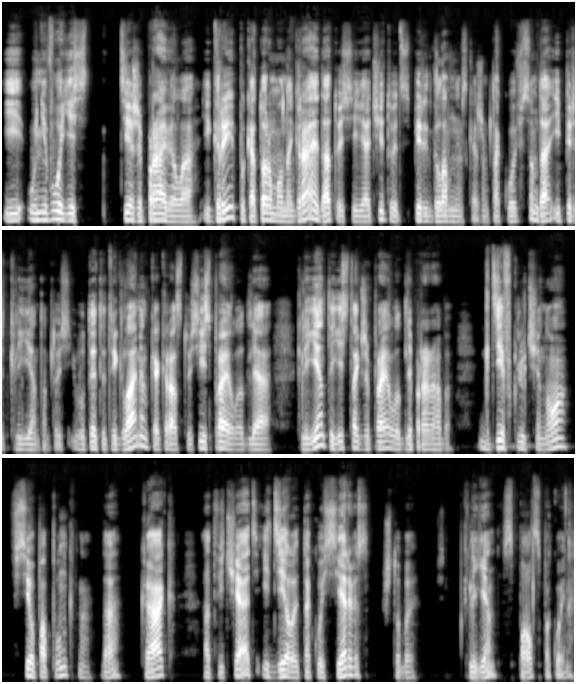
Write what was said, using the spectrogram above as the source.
И у него есть те же правила игры, по которым он играет, да, то есть и отчитывается перед главным, скажем так, офисом, да, и перед клиентом. То есть и вот этот регламент как раз, то есть есть правила для клиента, есть также правила для прораба, где включено все попунктно, да, как отвечать и делать такой сервис, чтобы клиент спал спокойно.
